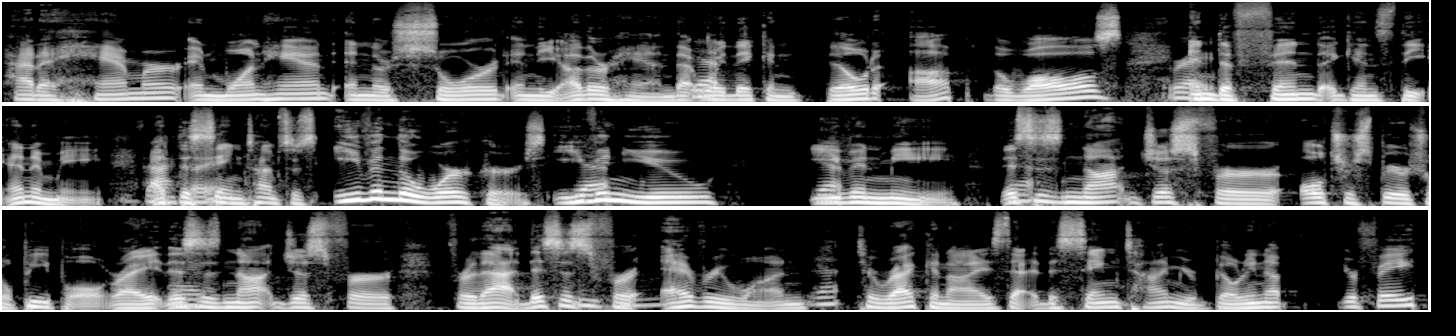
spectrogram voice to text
had a hammer in one hand and their sword in the other hand. That way they can build up the walls Right. and defend against the enemy at the same time. So it's even the workers, even you, Yep. even me. This Yep. is not just for ultra spiritual people, right? This Right. is not just for for that. This is for mm-hmm. everyone Yep. to recognize that at the same time you're building up your faith,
